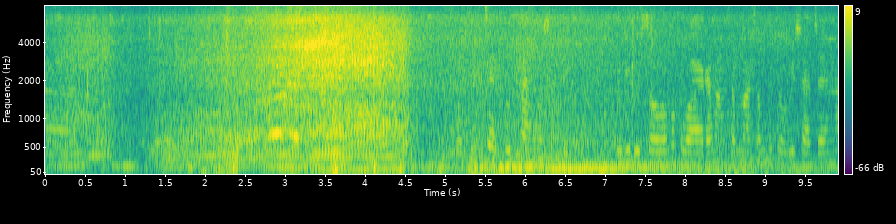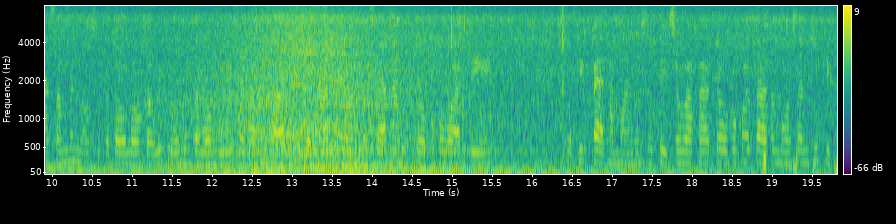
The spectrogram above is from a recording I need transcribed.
า 8ธรรมานุสติสวากาโตภะโกตาธรโมสันทิติโก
